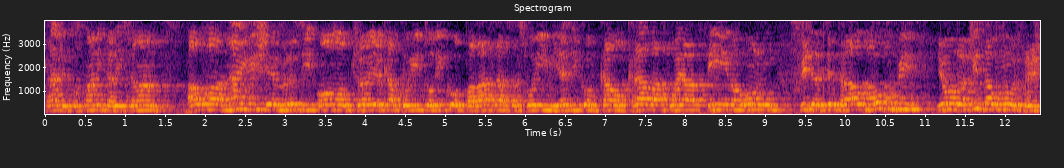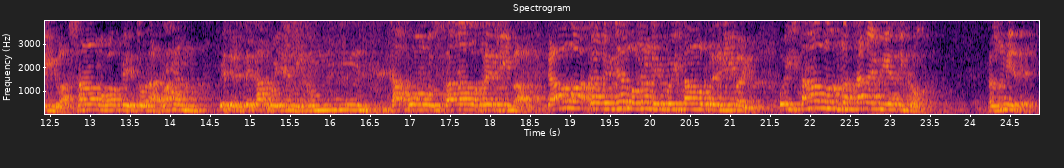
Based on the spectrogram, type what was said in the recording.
kaže poslanik Ali Salam, Allah najviše mrzi onog čovjeka koji toliko palaca sa svojim jezikom kao krava koja fino onu, vidjeli se travu pokupi i onda čita u noć preživa. Samo opet ona, hm, vidjeli te kako jezik, hm, kako ono stalno preživa. E Allah kaže, ne volane koji stalno preživaju, koji stalno nacaraju jezikom. Razumijete?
